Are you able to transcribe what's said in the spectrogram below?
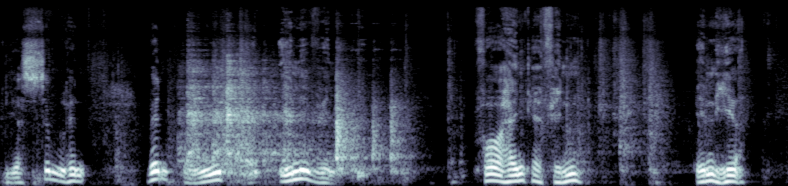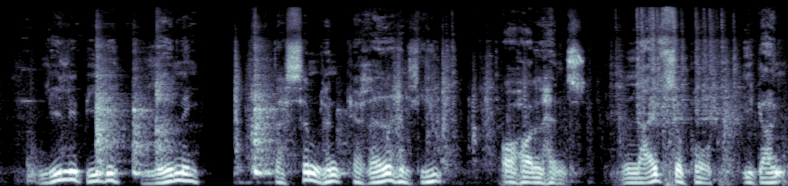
bliver simpelthen vendt på hovedet og indevendt, for at han kan finde den her lille bitte ledning, der simpelthen kan redde hans liv og holde hans life support i gang.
